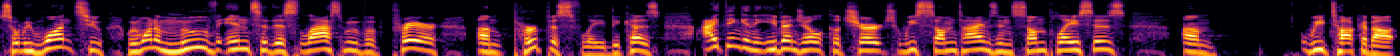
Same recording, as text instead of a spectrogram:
So we want to we want to move into this last move of prayer um, purposefully because I think in the evangelical church we sometimes in some places um, we talk about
